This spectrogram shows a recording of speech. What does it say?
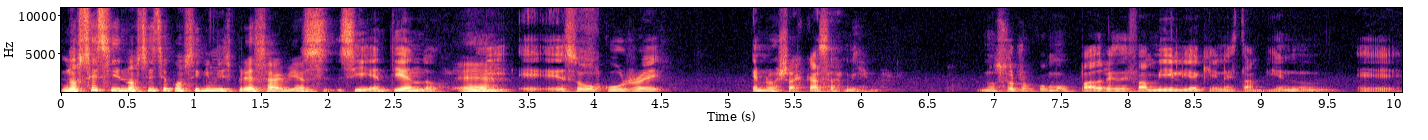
Não sei se, não sei se consegui me expressar bem. Sí, entiendo. Eh. Y eso ocurre en nuestras casas mismas. Nosotros como padres de familia, quienes también eh,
